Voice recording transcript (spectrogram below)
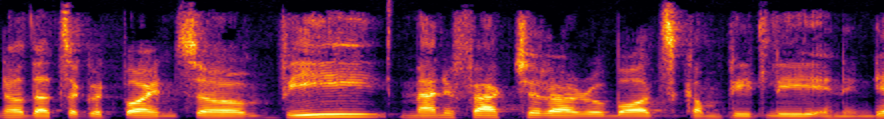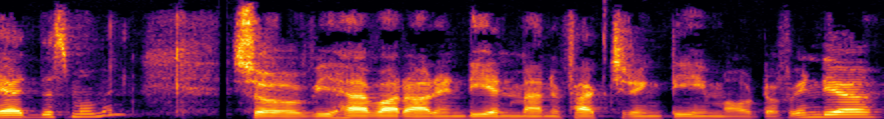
no, that's a good point. So we manufacture our robots completely in India at this moment. So we have our R&D and manufacturing team out of India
